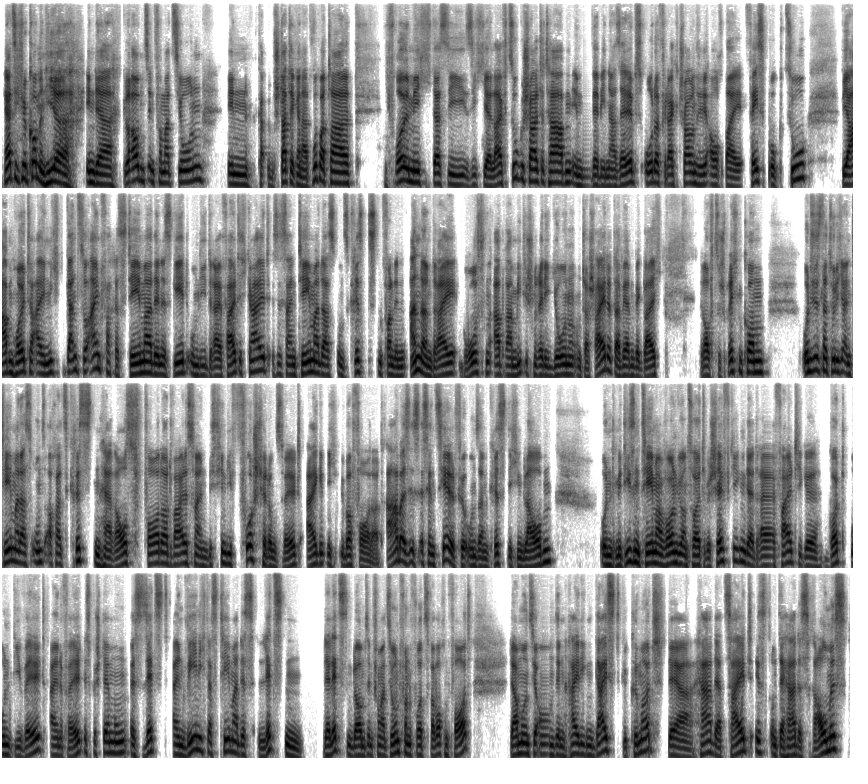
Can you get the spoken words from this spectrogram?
Herzlich willkommen hier in der Glaubensinformation in Stadtdekernat Wuppertal. Ich freue mich, dass Sie sich hier live zugeschaltet haben im Webinar selbst oder vielleicht schauen Sie auch bei Facebook zu. Wir haben heute ein nicht ganz so einfaches Thema, denn es geht um die Dreifaltigkeit. Es ist ein Thema, das uns Christen von den anderen drei großen abrahamitischen Religionen unterscheidet. Da werden wir gleich darauf zu sprechen kommen. Und es ist natürlich ein Thema, das uns auch als Christen herausfordert, weil es so ein bisschen die Vorstellungswelt eigentlich überfordert. Aber es ist essentiell für unseren christlichen Glauben. Und mit diesem Thema wollen wir uns heute beschäftigen. Der dreifaltige Gott und die Welt, eine Verhältnisbestimmung. Es setzt ein wenig das Thema des letzten, der letzten Glaubensinformation von vor zwei Wochen fort. Da haben wir uns ja um den Heiligen Geist gekümmert, der Herr der Zeit ist und der Herr des Raumes.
